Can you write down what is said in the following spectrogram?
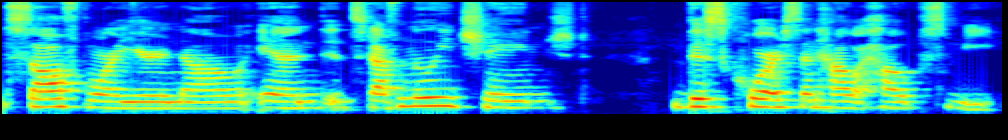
sophomore year now, and it's definitely changed this course and how it helps me.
